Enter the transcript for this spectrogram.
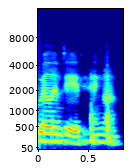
Will indeed. Hang on.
